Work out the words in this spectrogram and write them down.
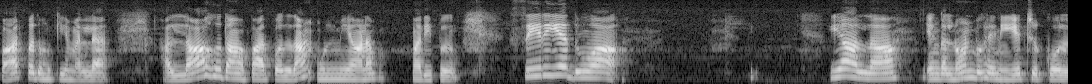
பார்ப்பது முக்கியமல்ல. அல்லாஹு தான் பார்ப்பது தான் உண்மையான மதிப்பு. சிறிய துவா. யா அல்லாஹ் எங்கள் நோன்புகளை நீ ஏற்றுக்கொள்.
